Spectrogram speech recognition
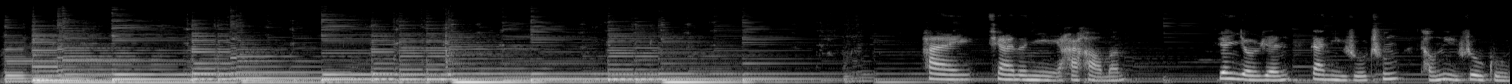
嗨，亲爱的你还好吗？愿有人待你如初，疼你入骨，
